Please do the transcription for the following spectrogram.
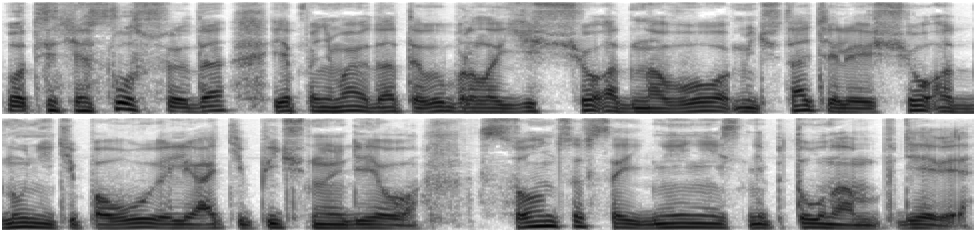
Вот я слушаю, да, я понимаю, да, ты выбрала еще одного мечтателя, еще одну нетиповую или атипичную деву. Солнце в соединении с Нептуном в Деве.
